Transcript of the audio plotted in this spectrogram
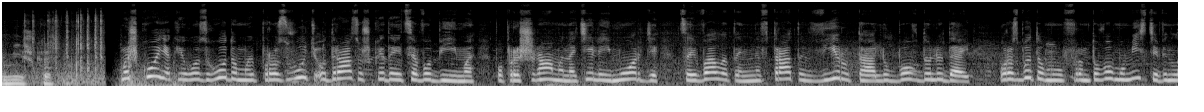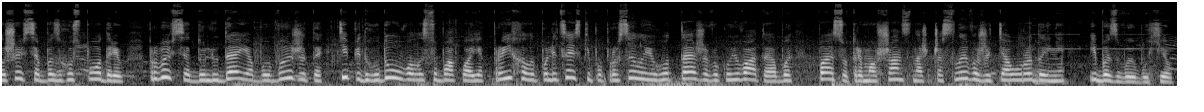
Мішка. Мишко, як його згодом і прозвуть, одразу ж кидається в обійми. Попри шрами на тілі й морді, цей велетень не втратив віру та любов до людей. У розбитому фронтовому місті він лишився без господарів, пробився до людей, аби вижити. Ті підгодовували собаку. А як приїхали поліцейські, попросили його теж евакуювати, аби пес отримав шанс на щасливе життя у родині і без вибухів.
